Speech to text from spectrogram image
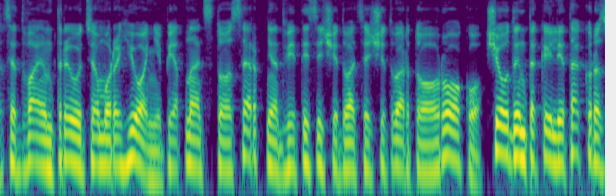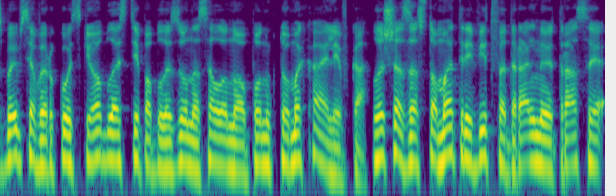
Ту-22М3 у цьому регіоні. 15 серпня 2024 року ще один такий літак розбився в Іркутській області поблизу населеного пункту Михайлівка, лише за 100 метрів від федеральної траси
